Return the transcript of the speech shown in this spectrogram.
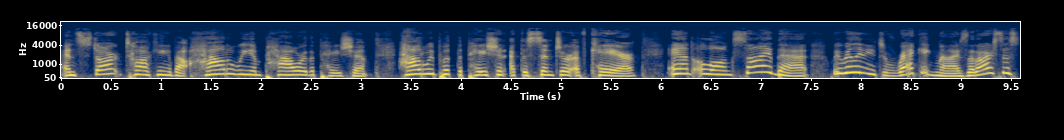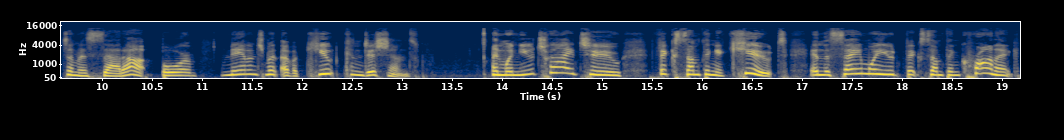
and start talking about how do we empower the patient? How do we put the patient at the center of care? And alongside that, we really need to recognize that our system is set up for management of acute conditions. And when you try to fix something acute in the same way you'd fix something chronic,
